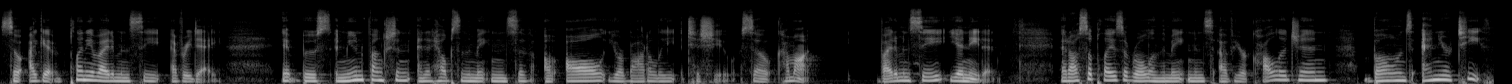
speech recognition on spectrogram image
So I get plenty of vitamin C every day. It boosts immune function and it helps in the maintenance of, of all your bodily tissue. So come on, vitamin C, you need it. It also plays a role in the maintenance of your collagen, bones, and your teeth.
